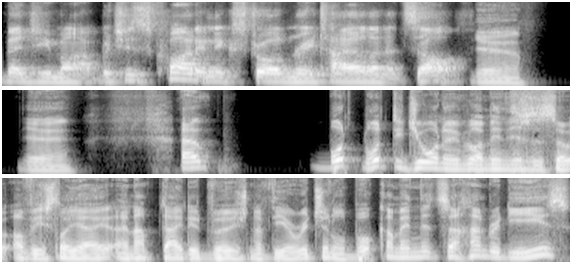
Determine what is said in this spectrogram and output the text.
Vegemite, which is quite an extraordinary tale in itself. Yeah, yeah. Uh, what what did you want to? I mean, this is obviously a, an updated version of the original book. I mean, it's hundred years.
